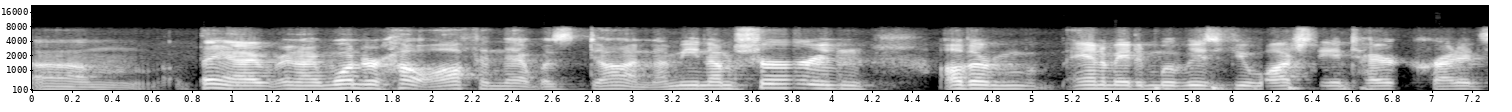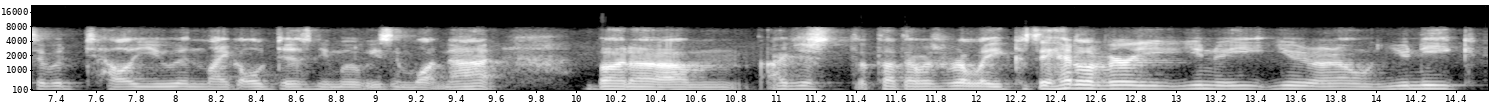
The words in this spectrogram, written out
um, thing. I and I wonder how often that was done. I mean, I'm sure in other animated movies, if you watch the entire credits, it would tell you in like old Disney movies and whatnot. But um, I just thought that was really because they had a very unique, you know, unique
